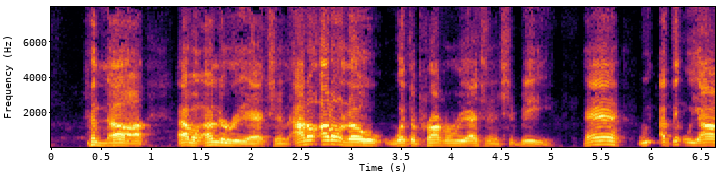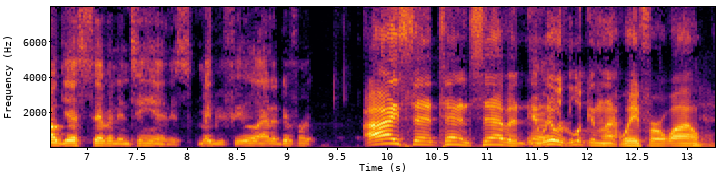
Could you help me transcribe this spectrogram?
no, I have an underreaction. I don't. I don't know what the proper reaction should be. Eh, we, I think we all guessed seven and ten. It's maybe Phil had a different. I said 10 and 7, and we was looking that way for a while. Yeah,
